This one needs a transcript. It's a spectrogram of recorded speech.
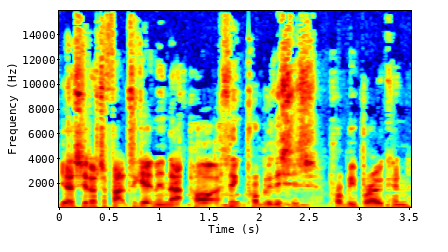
Yeah, so you'd have to factor getting in that part. I think probably this is probably broken,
